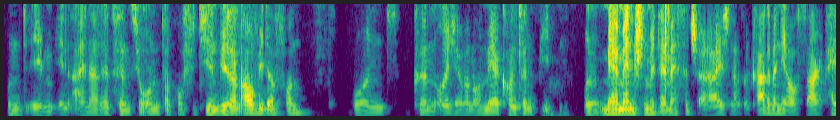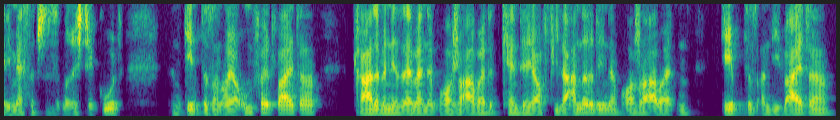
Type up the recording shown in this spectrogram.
und eben in einer Rezension. Da profitieren wir dann auch wieder von und können euch einfach noch mehr Content bieten und mehr Menschen mit der Message erreichen. Also gerade wenn ihr auch sagt, hey, die Message ist richtig gut, dann gebt es an euer Umfeld weiter. Gerade wenn ihr selber in der Branche arbeitet, kennt ihr ja auch viele andere, die in der Branche arbeiten. Gebt es an die weiter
